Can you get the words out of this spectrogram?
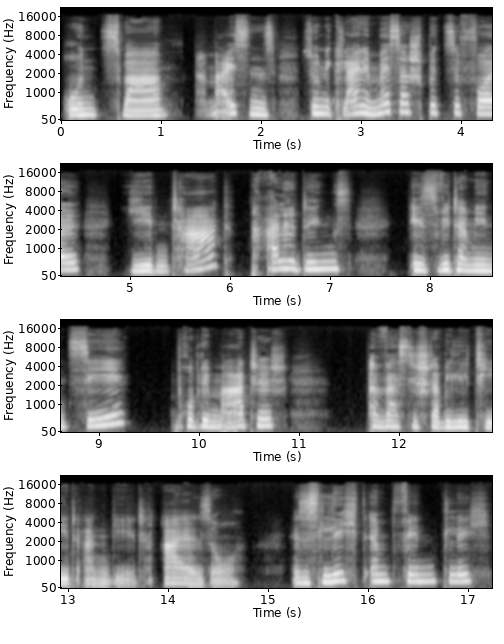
und zwar meistens so eine kleine Messerspitze voll jeden Tag. Allerdings ist Vitamin C problematisch, was die Stabilität angeht. Also, es ist lichtempfindlich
